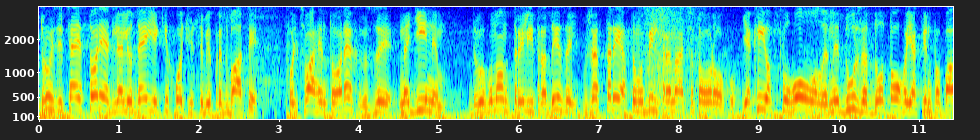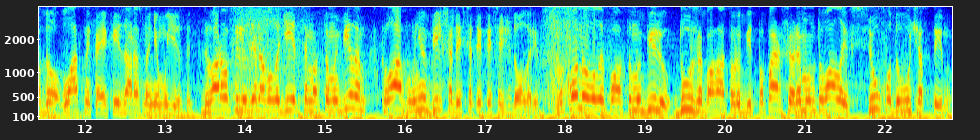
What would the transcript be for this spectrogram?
Друзі, ця історія для людей, які хочуть собі придбати Volkswagen Touareg з надійним двигуном 3 літра дизель. Вже старий автомобіль 13-го року, який обслуговували не дуже до того, як він попав до власника, який зараз на ньому їздить. Два роки людина володіє цим автомобілем, вклав у нього більше 10 тисяч доларів. Виконували по автомобілю дуже багато робіт. По-перше, ремонтували всю ходову частину,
